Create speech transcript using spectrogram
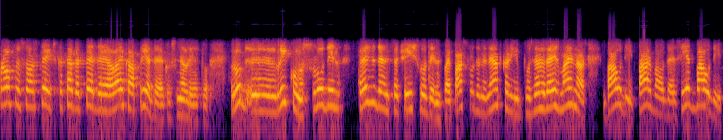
profesors teiks, ka tagad pēdējā laikā priedēklis nelieto? Lud, likumus sludina, prezidents taču izsludina vai pasludina neatkarību, uzreiz mainās. Baudīt, pārbaudēs, iet baudīt.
